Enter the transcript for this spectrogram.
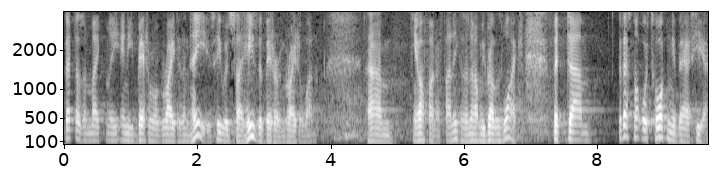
that doesn't make me any better or greater than he is. He would say he's the better and greater one. Um, I find it funny because I know what my brother's like. But um, but that's not what we're talking about here.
